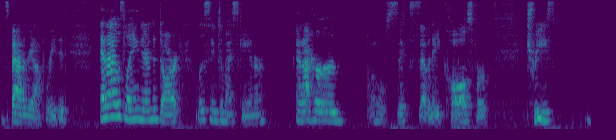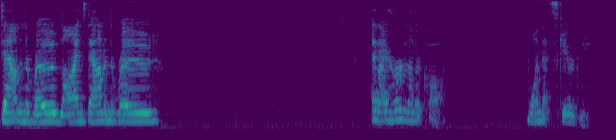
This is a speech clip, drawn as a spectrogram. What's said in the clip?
it's battery operated. And I was laying there in the dark listening to my scanner, and I heard, oh, six, seven, eight calls for trees down in the road, lines down in the road, And I heard another call, one that scared me.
